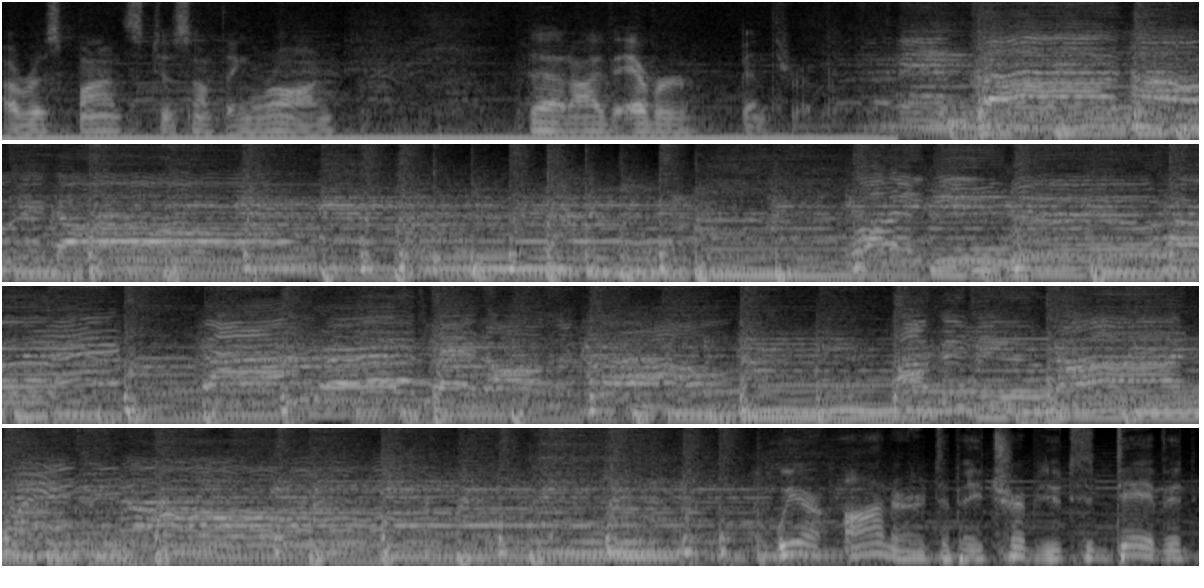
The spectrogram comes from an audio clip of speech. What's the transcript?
a response to something wrong that I've ever been through. Honored to pay tribute to David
